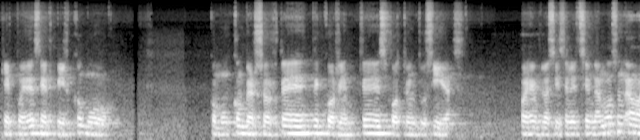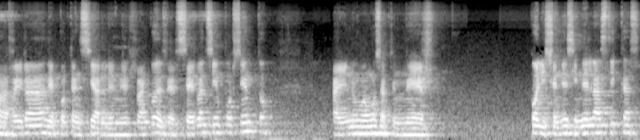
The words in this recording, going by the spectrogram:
que puede servir como, como un conversor de, de, corrientes fotoinducidas. Por ejemplo, si seleccionamos una barrera de potencial en el rango desde el 0 al 100%, ahí no vamos a tener colisiones inelásticas,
